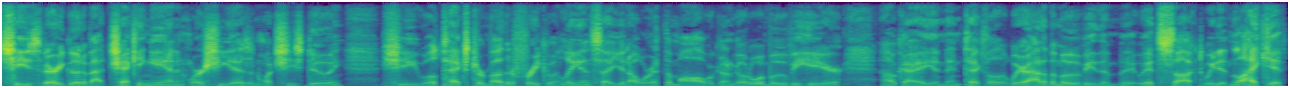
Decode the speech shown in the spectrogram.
she's very good about checking in and where she is and what she's doing. She will text her mother frequently and say, you know, we're at the mall. We're going to go to a movie here. Okay. And then text, we're out of the movie. The, it sucked. We didn't like it.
